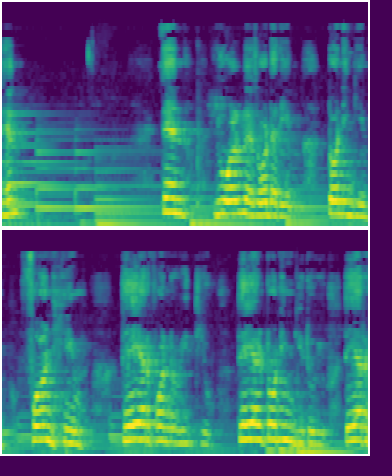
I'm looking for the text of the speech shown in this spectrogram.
then then you always order him, toning him, fun him. They are fun with you. They are toning you to you. They are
